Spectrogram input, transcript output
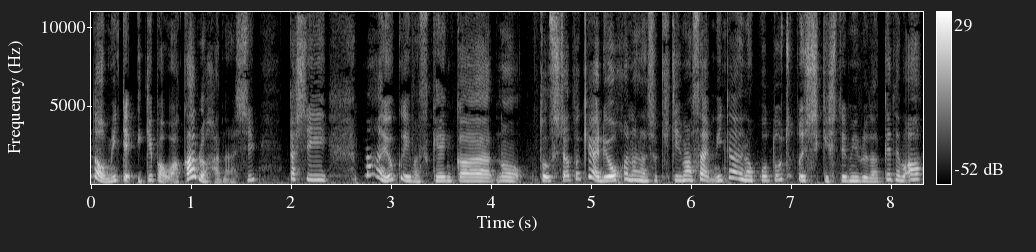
タを見ていけば分かる話。だしまあよく言います喧嘩のとした時は両方の話を聞きなさいみたいなことをちょっと意識してみるだけでもあ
